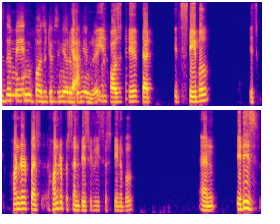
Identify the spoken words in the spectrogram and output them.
is the main positives in your Yeah, opinion, right? main positive that it's stable it's 100% 100% basically sustainable and it is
